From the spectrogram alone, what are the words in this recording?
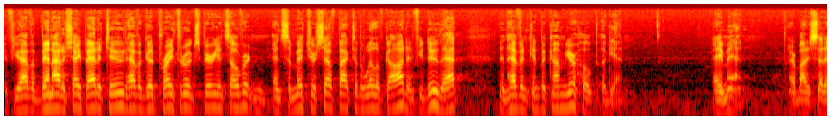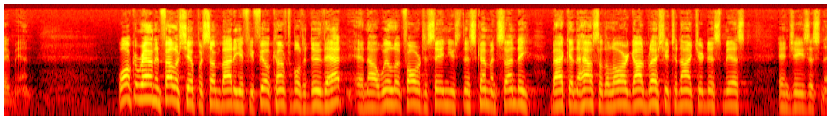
If you have a bent out of shape attitude, have a good pray through experience over it and, and submit yourself back to the will of God. And if you do that, then heaven can become your hope again. Amen. Everybody said amen. Walk around in fellowship with somebody if you feel comfortable to do that. And uh, we'll look forward to seeing you this coming Sunday back in the house of the Lord. God bless you tonight. You're dismissed in Jesus' name.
